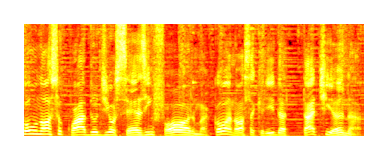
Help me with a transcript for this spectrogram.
com o nosso quadro Diocese em Forma, com a nossa querida Tatiana.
